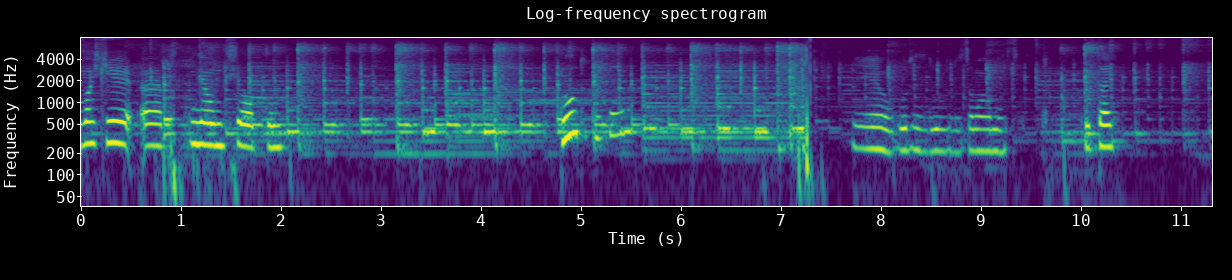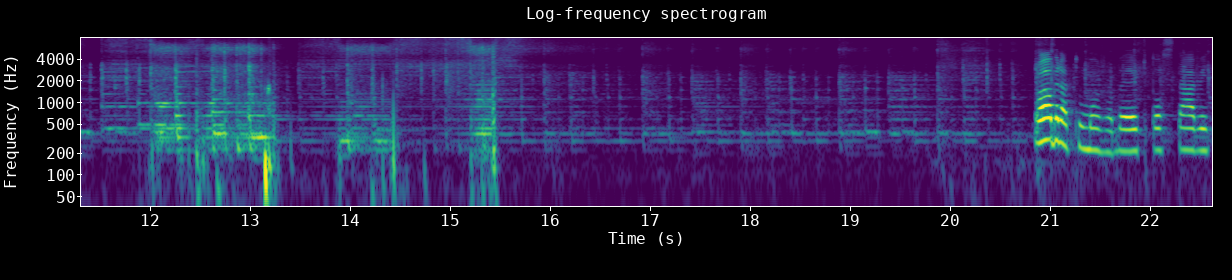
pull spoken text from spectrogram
Właśnie e, wspomniało mi się o tym. Tu, tutaj? Nie, u góry jest dużo, za mało miejsca. Tutaj. Dobra, tu może być, postawić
